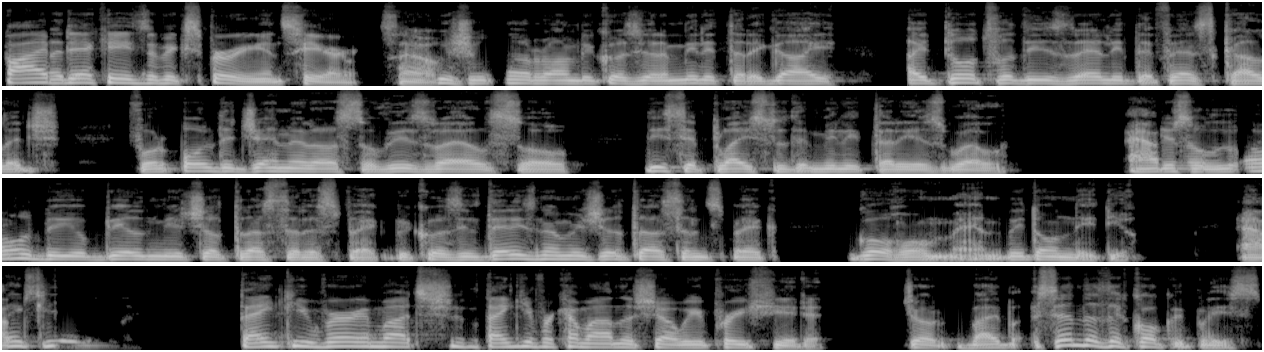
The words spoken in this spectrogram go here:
five decades of experience here. So You should not run because you're a military guy. I taught for the Israeli Defense College for all the generals of Israel. So this applies to the military as well. absolutely. You know, how do you build mutual trust and respect? Because if there is no mutual trust and respect, go home, man. We don't need you. Thank you. Absolutely. Thank you very much. Thank you for coming on the show. We appreciate it. Sure. Bye. bye. Send us a copy, please.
